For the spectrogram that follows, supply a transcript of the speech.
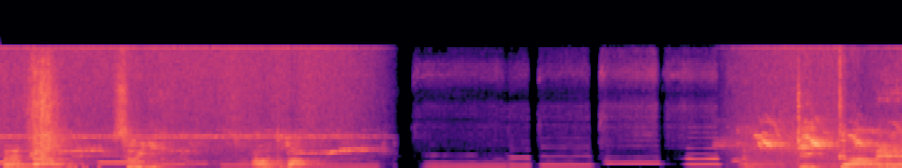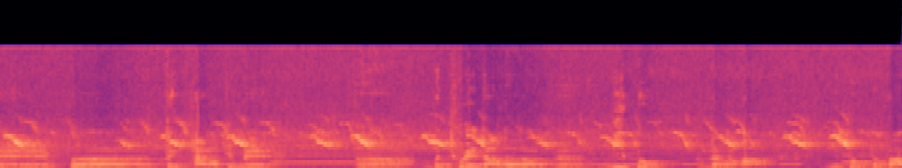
เปตาสุยเอาตะบัง จีก็แม่ปะตึงพายก็แม่อ่าบัดช่วยตาละมีบงนั่นแหละฮะมีบงตะบ้า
